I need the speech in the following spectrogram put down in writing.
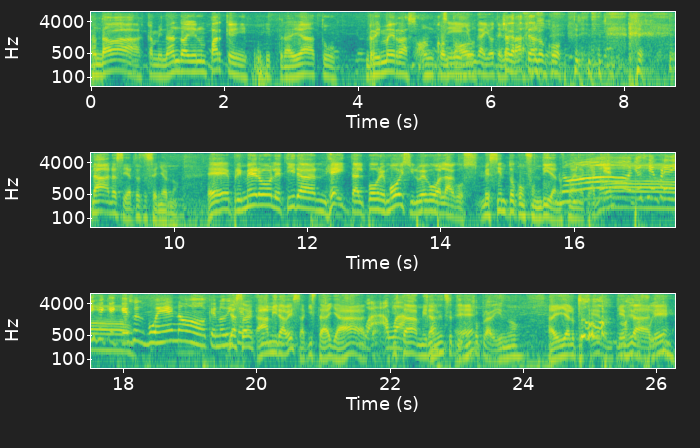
Andaba caminando ahí en un parque y, y traía tu rima y razón con Sí, todo. y un gallote. Muchas loco. gracias, loco. no, no es cierto, este señor no. Eh, primero le tiran hate al pobre Mois y luego a Lagos. Me siento confundida, nos No, ponen acá. Que, que eso es bueno, que no saben. Ah, mira, ves, aquí está, ya. Guau, aquí guau. está, mira. ¿eh? un sopladín, ¿no? Ahí ya lo pusieron. ¿Qué No, tal, eh?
